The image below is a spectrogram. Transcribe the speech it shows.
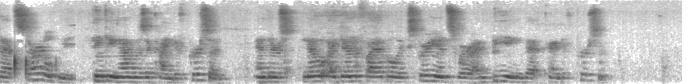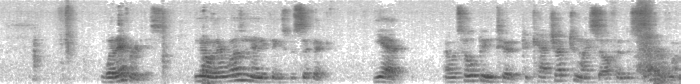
that startled me, thinking I was a kind of person. And there's no identifiable experience where I'm being that kind of person. Whatever it is. No, there wasn't anything specific yet. I was hoping to, to catch up to myself and discover one.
